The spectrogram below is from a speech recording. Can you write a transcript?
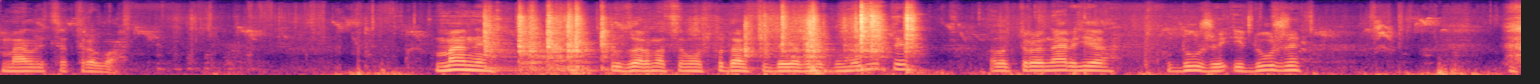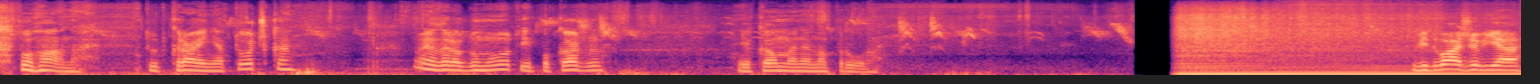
мелиться трава. У мене тут зараз на цьому господарстві, де я буду молоти, електроенергія дуже і дуже погана. Тут крайня точка. Ну, я зараз буду молоти і покажу, яка в мене напруга. Відважив я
